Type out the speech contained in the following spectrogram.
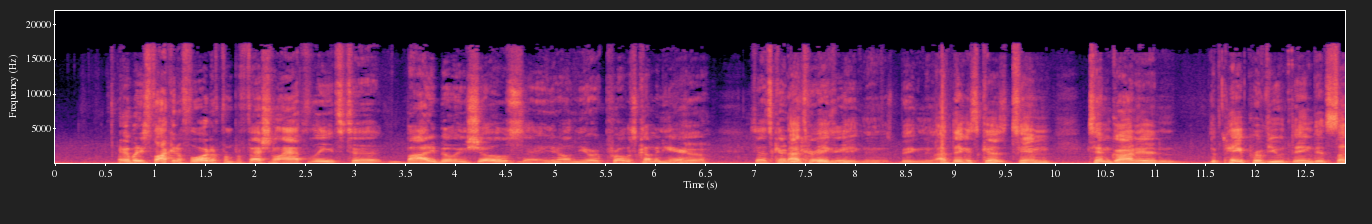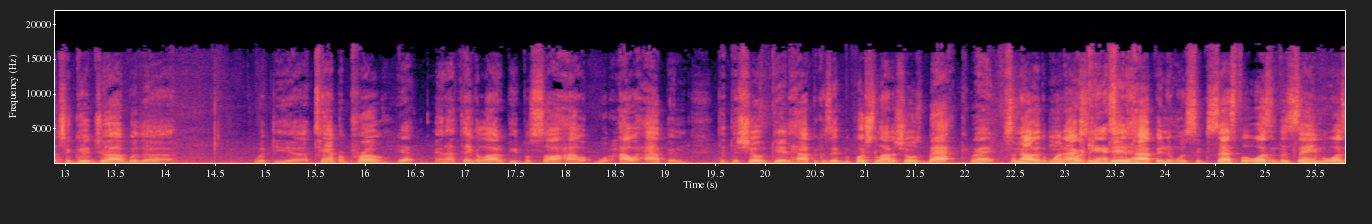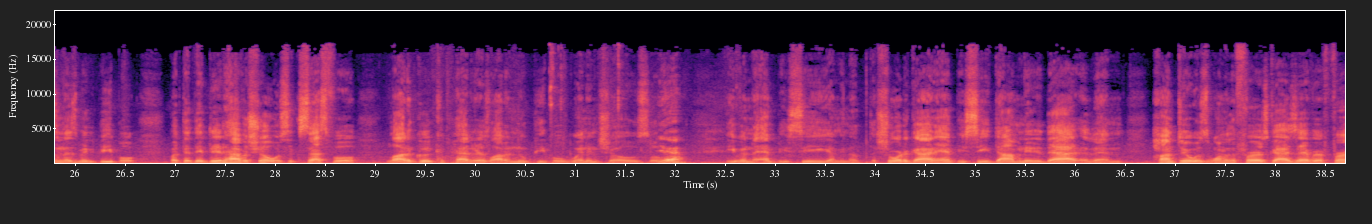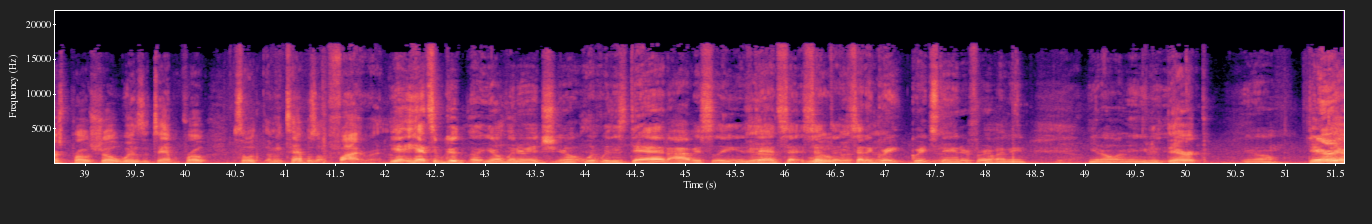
everybody's flocking to Florida, from professional athletes to bodybuilding shows. Uh, you know, New York pros coming here. Yeah. So that's gonna That's be crazy. big, big news. Big news. I think it's because Tim Tim Gardner and the pay per view thing did such a good job with uh with the uh, Tampa Pro. Yep. And I think a lot of people saw how how it happened that the show did happen because they pushed a lot of shows back. Right. So now that one actually did happen, it was successful. It wasn't the same. It wasn't as many people, but that they did have a show was successful. A lot of good competitors. A lot of new people winning shows. So Yeah. Even the NPC. I mean, the, the shorter guy in the NPC dominated that, and then Hunter was one of the first guys ever. First pro show wins the Tampa Pro. So I mean, Tampa's on fire right now. Yeah, he had some good, uh, you know, lineage. You know, with, with his dad, obviously, his Yeah, dad set a set, the, bit, set a yeah. great great Yeah. standard for him. I mean, you know, I mean, he was And Derek. You know, Derek,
